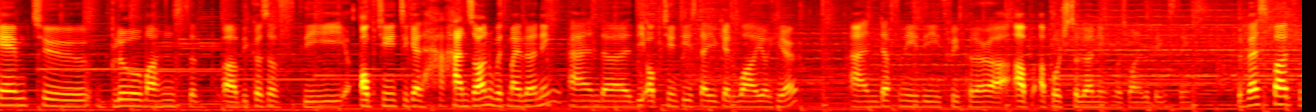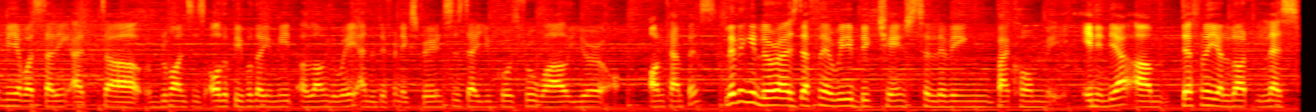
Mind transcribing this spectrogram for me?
came to Blue Mountains uh, because of the opportunity to get hands-on with my learning and uh, the opportunities that you get while you're here. And definitely the three-pillar uh, approach to learning was one of the biggest things. The best part for me about studying at uh, Blue Mountains is all the people that you meet along the way and the different experiences that you go through while you're on campus. Living in Leura is definitely a really big change to living back home in India. Um, definitely a lot less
